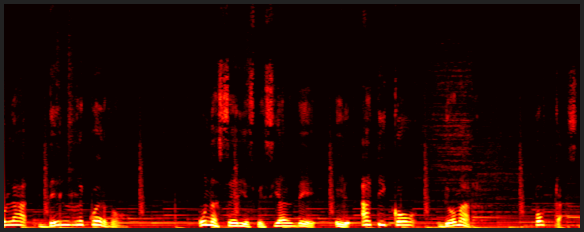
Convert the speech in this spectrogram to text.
Del Recuerdo, una serie especial de El Ático de Omar, podcast.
